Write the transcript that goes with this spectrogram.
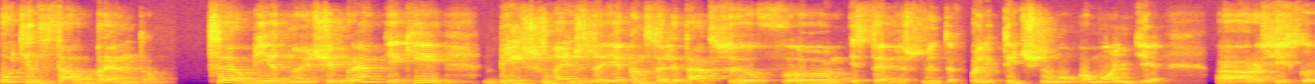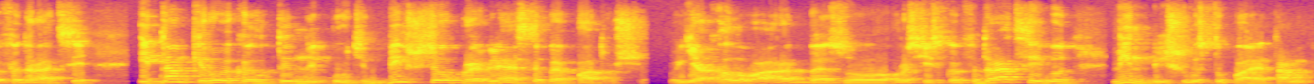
Путін став брендом. Це об'єднуючий бренд, який більш-менш дає консолідацію в істеблішменті, в політичному бомонді Російської Федерації. І там керує колективний Путін. Більш всього проявляє себе Патрушев. Як голова Радбезу Російської Федерації, він більше виступає. Там е,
